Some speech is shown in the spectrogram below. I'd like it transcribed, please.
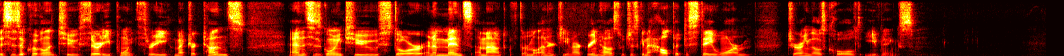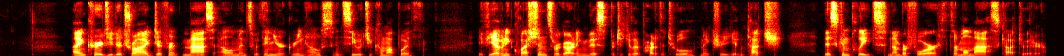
This is equivalent to 30.3 metric tons, and this is going to store an immense amount of thermal energy in our greenhouse, which is going to help it to stay warm during those cold evenings. I encourage you to try different mass elements within your greenhouse and see what you come up with. If you have any questions regarding this particular part of the tool, make sure you get in touch. This completes number four thermal mass calculator.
